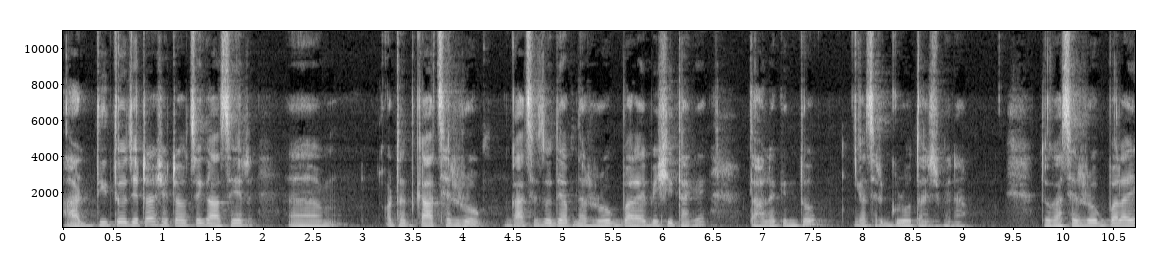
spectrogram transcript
আর দ্বিতীয় যেটা, সেটা হচ্ছে গাছের অর্থাৎ গাছের রোগ। গাছে যদি আপনার রোগ বালাই বেশি থাকে, তাহলে কিন্তু গাছের গ্রোথ আসবে না। তো গাছের রোগ বালাই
